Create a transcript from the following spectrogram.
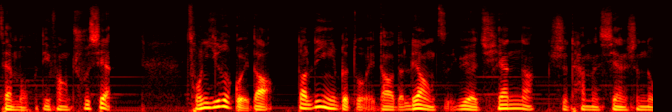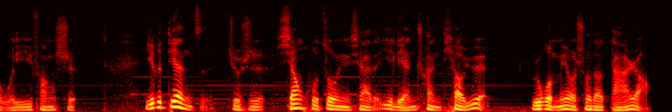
在某个地方出现。从一个轨道到另一个轨道的量子跃迁呢，是它们现身的唯一方式。一个电子就是相互作用下的一连串跳跃。如果没有受到打扰，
